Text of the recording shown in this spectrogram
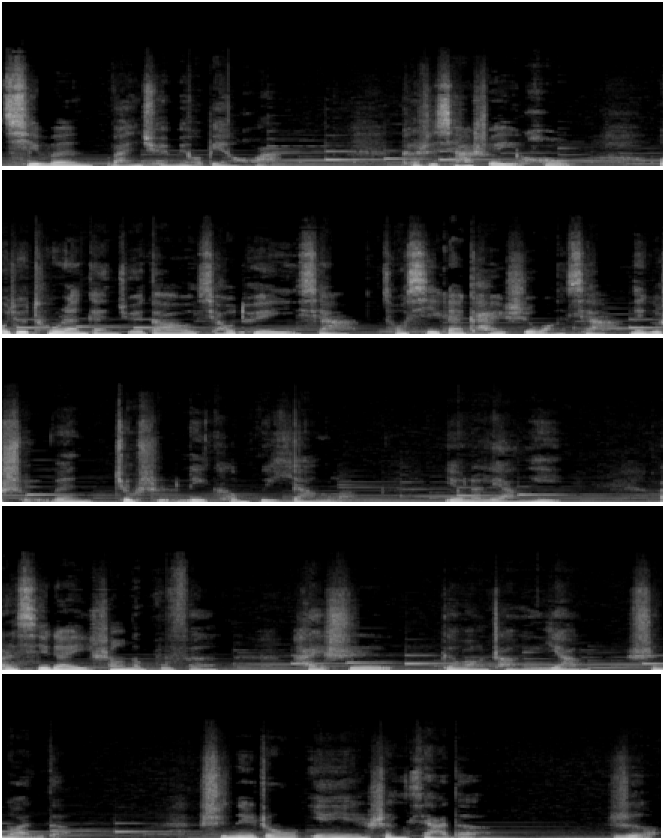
气温完全没有变化，可是下水以后，我就突然感觉到小腿以下，从膝盖开始往下，那个水温就是立刻不一样了。有了凉意，而膝盖以上的部分还是跟往常一样是暖的，是那种炎炎盛夏的热。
